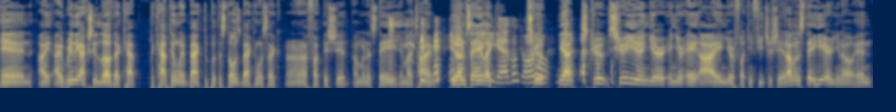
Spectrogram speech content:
and I, I really actually love that cap, the captain went back to put the stones back and was like, uh, fuck this shit. I'm going to stay in my time. You know what I'm saying? Like, you guys, I'm going screw, home. yeah, screw, screw you and your, and your AI and your fucking future shit. I'm going to stay here, you know, and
